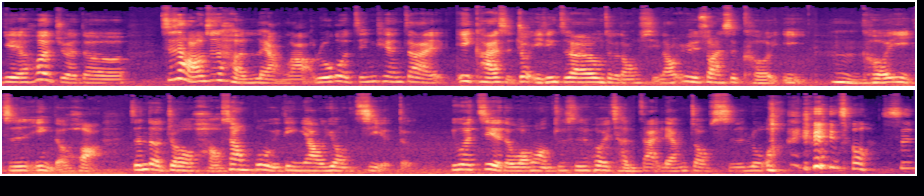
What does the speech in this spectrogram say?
也会觉得，其实好像就是衡量啦。如果今天在一开始就已经知道要用这个东西，然后预算是可以嗯，可以支应的话，真的就好像不一定要用借的。因为借的往往就是会承载两种失落，一种是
